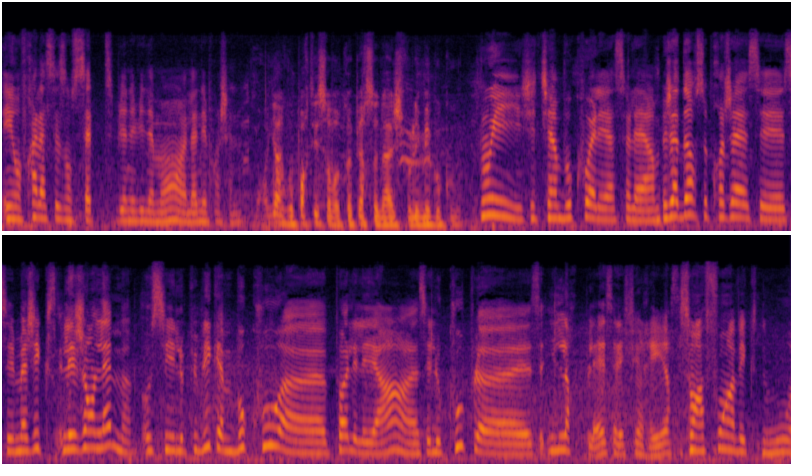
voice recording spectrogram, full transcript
Et on fera la saison 7, bien évidemment, euh, l'année prochaine. Le regard que vous portez sur votre personnage, vous l'aimez beaucoup Oui, j'y tiens beaucoup à Léa Solaire. J'adore ce projet, c'est magique. Les gens l'aiment aussi. Le public aime beaucoup euh, Paul et Léa. C'est le couple, il leur plaît, ça les fait rire. Ils sont à fond avec nous.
